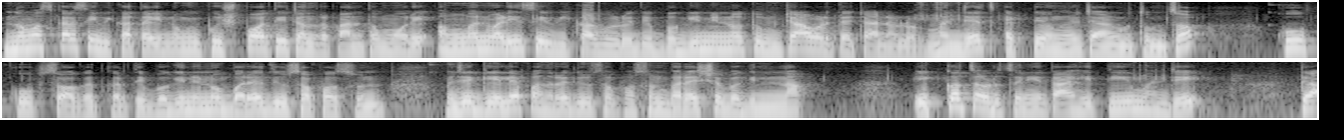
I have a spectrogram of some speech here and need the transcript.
नमस्कार सेविका ताईनो मी पुष्पवती चंद्रकांत मोरे अंगणवाडी सेविका व्हिडिओ दे भगिनींनो तुमच्या आवडत्या चॅनलवर म्हणजेच ॲक्टिव्ह चॅनलवर तुमचं खूप खूप स्वागत करते. भगिनींनो बऱ्याच दिवसापासून म्हणजे गेल्या पंधरा दिवसापासून बऱ्याचशा भगिनींना एकच अडचण येत आहे ती म्हणजे त्या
